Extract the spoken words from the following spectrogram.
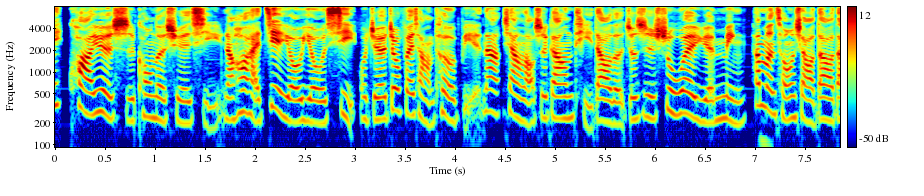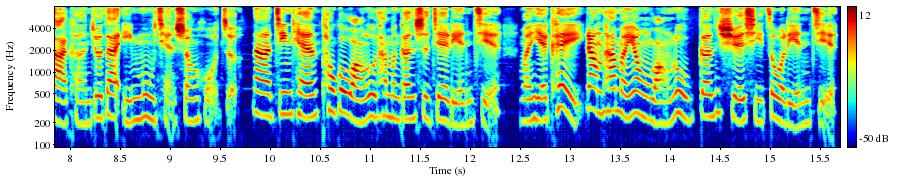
诶，跨越时空的学。学习，然后还借由游戏，我觉得就非常特别。那像老师刚刚提到的，就是数位原民，他们从小到大可能就在荧幕前生活着。那今天透过网络，他们跟世界连接，我们也可以让他们用网络跟学习做连接。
